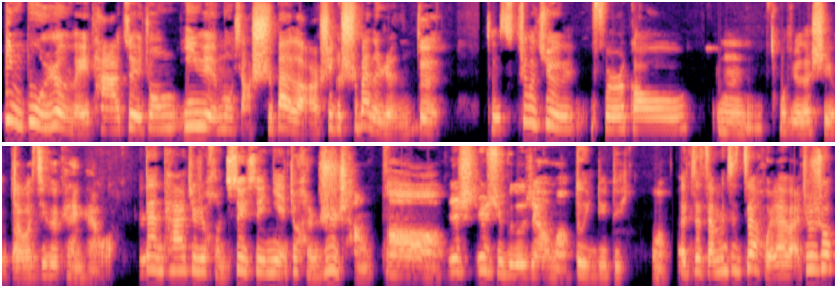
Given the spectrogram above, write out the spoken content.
并不认为他最终音乐梦想失败了，而是一个失败的人。对，对，这个剧分高，嗯，我觉得是有找个机会看一看我。但他就是很碎碎念，就很日常啊，日日剧不都这样吗？对对对。嗯，呃，再咱们再再回来吧，就是说，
